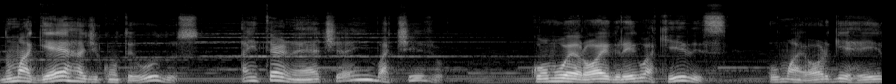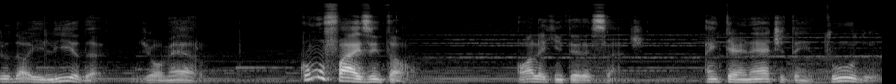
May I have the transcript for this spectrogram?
Numa guerra de conteúdos, a internet é imbatível. Como o herói grego Aquiles, o maior guerreiro da Ilíada de Homero. Como faz então? Olha que interessante. A internet tem tudo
